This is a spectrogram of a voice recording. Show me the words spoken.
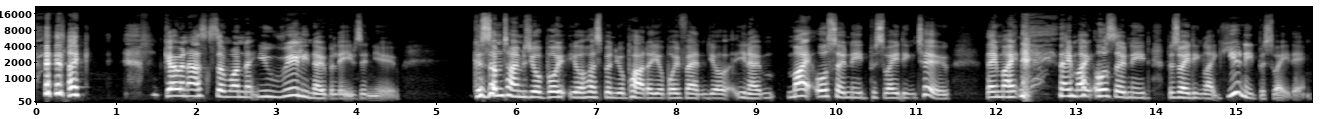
like, go and ask someone that you really know believes in you. Because sometimes your boy, your husband, your partner, your boyfriend, your, you know, might also need persuading too. They might, they might also need persuading like you need persuading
